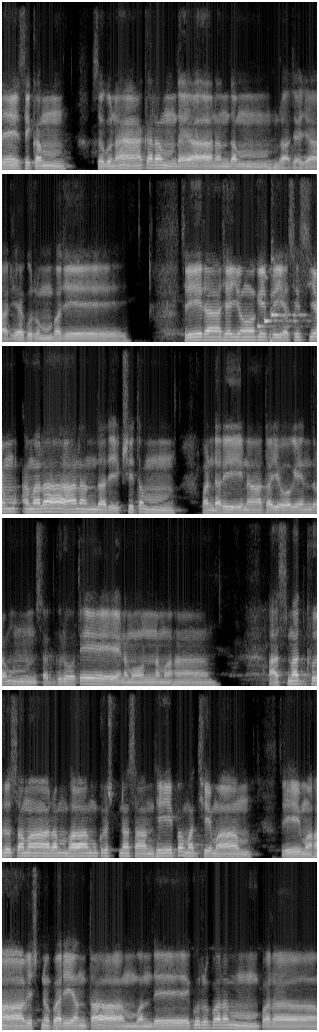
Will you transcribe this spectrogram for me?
वेदशास्त्रविधिख्यातं సుగుణాకరం దయానందం రాజయార్య గురుం భజే. శ్రీరాజయోగి ప్రియ శిష్యం అమలానందీక్షితం పండరీనాథ యోగేంద్రం సద్గురోతే నమో నమ. అస్మద్గురు సమారంభా కృష్ణ అస్మద్గురుసమారంభాం కృష్ణసాంధీపమధ్యమాం శ్రీమహావిష్ణుపర్యంతం వందే గురు పరంపరా.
